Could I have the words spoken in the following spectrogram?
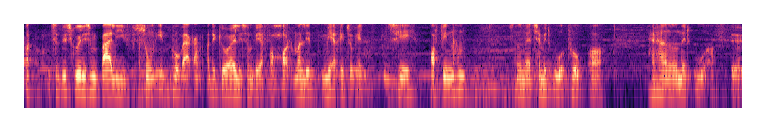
Og, så det skulle jeg ligesom bare lige zone ind på hver gang. Og det gjorde jeg ligesom ved at forholde mig lidt mere rituelt til at finde ham. Sådan noget med at tage mit ur på, og han havde noget med et ur, øh,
